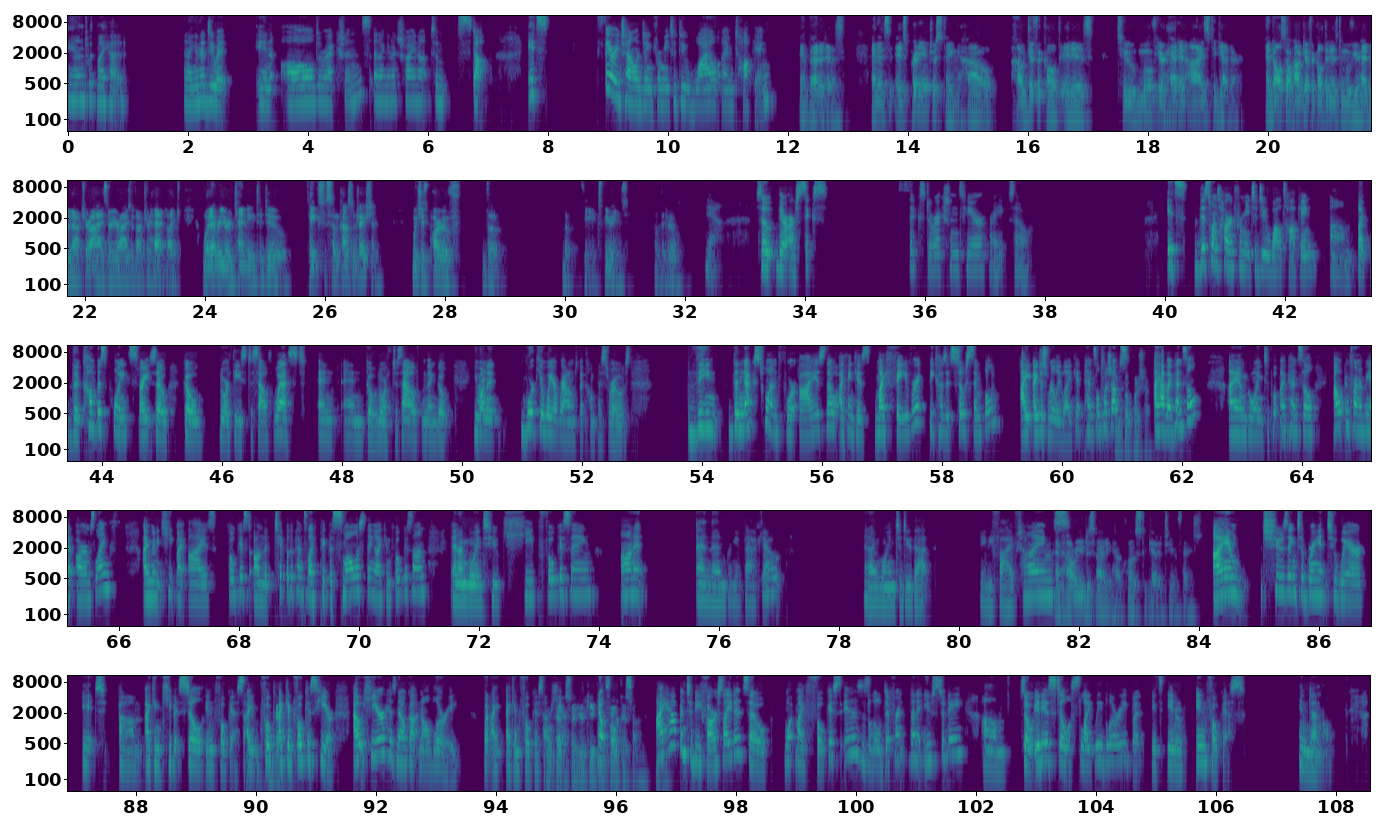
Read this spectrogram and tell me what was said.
and with my head. And I'm gonna do it in all directions and I'm gonna try not to stop. It's very challenging for me to do while I'm talking. I bet it is. And it's, it's pretty interesting how, how difficult it is to move your head and eyes together. And also how difficult it is to move your head without your eyes or your eyes without your head. Like whatever you're intending to do takes some concentration, which is part of the, the, the experience of the drill. Yeah. So there are six, six directions here, right? So it's, this one's hard for me to do while talking, um, but the compass points, right? So go northeast to southwest and, and go north to south and then go, you Right. want to work your way around the compass rose. The, the next one for eyes though, I think is my favorite because it's so simple. I, I just really like it. Pencil push-ups. Pencil push-up. I have my pencil. I am going to put my pencil out in front of me at arm's length. I'm going to keep my eyes focused on the tip of the pencil. I've picked the smallest thing I can focus on, and I'm going to keep focusing on it and then bring it back out. And I'm going to do that maybe five times. And how are you deciding how close to get it to your face? I am choosing to bring it to where it, um, I can keep it still in focus. I am foc- I can focus here. Out here has now gotten all blurry, but I, I can focus up here. Okay, here. so you're keeping Now, focus on. I happen to be farsighted, so what my focus is, is a little different than it used to be. Um, so it is still slightly blurry, but it's in, Yeah. in focus in general.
